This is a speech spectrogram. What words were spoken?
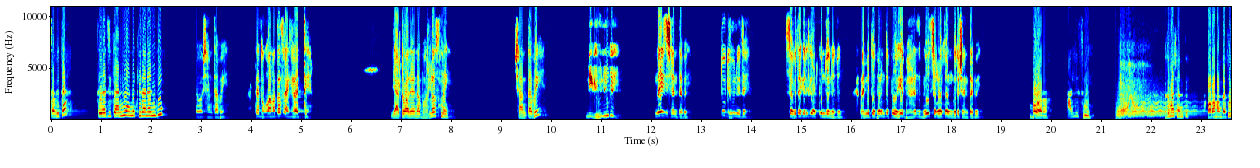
सविता तेलाची कॅन मी आणि किराण्याने हो शांताबाई. त्या दुकानातच राहिली वाटते. याटवाल्यानं भरलंच नाही. शांताबाई मी घेऊन येऊ दे नाही शांताबाई तू घेऊन ये जाय सविता गेली की अटकून जाऊन अजून. आणि तोपर्यंत पोहे भात भूत सगळं करून घेतो शांताबाई. बर आलीच मी. जमा शांती. आरामान जातो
